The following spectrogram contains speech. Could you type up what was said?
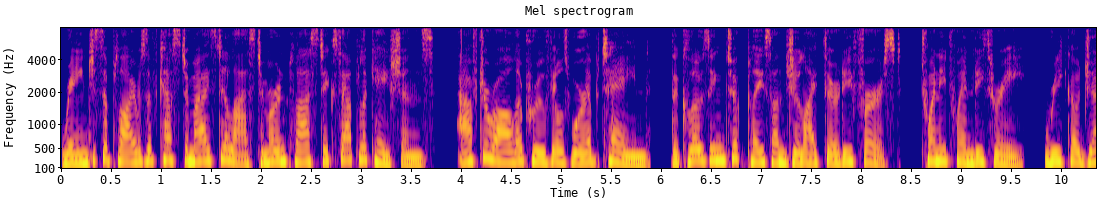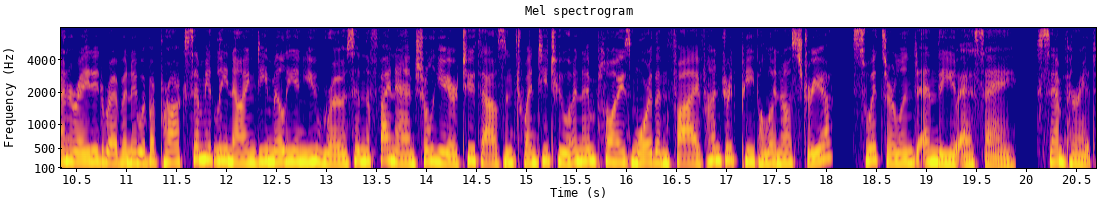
full-range suppliers of customized elastomer and plastics applications. After all approvals were obtained, the closing took place on July 31, 2023. Rico generated revenue of approximately 90 million euros in the financial year 2022 and employs more than 500 people in Austria, Switzerland and the USA. Semperit,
